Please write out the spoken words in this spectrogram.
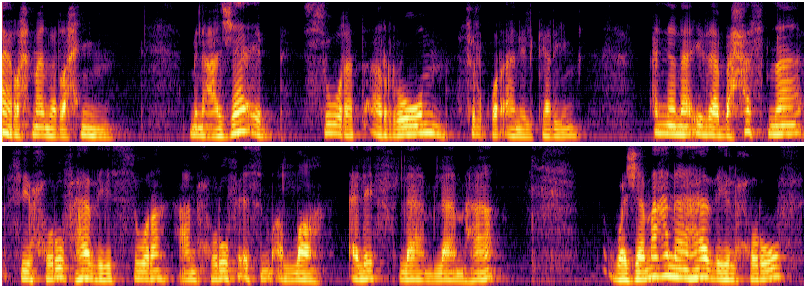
الله الرحمن الرحيم. من عجائب سورة الروم في القرآن الكريم أننا إذا بحثنا في حروف هذه السورة عن حروف اسم الله ألف لام لام هاء وجمعنا هذه الحروف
